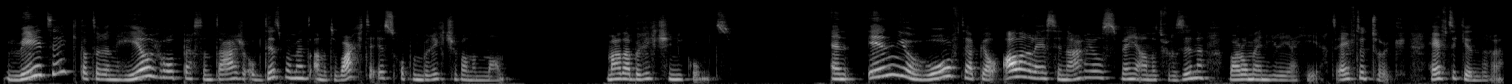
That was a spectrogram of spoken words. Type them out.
weet ik dat er een heel groot percentage op dit moment aan het wachten is op een berichtje van een man. Maar dat berichtje niet komt. En in je hoofd heb je al allerlei scenario's, ben je aan het verzinnen waarom hij niet reageert. Hij heeft het druk, hij heeft de kinderen,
